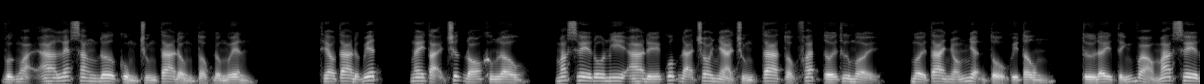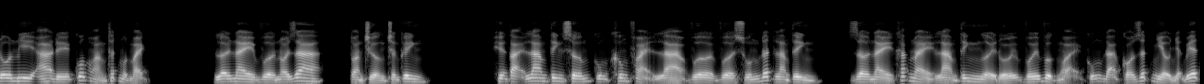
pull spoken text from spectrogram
vượt ngoại Alexander cùng chúng ta đồng tộc đồng nguyên. Theo ta được biết, ngay tại trước đó không lâu, Macedonia đế quốc đã cho nhà chúng ta tộc phát tới thư mời, mời ta nhóm nhận tổ quy tông, từ đây tính vào Macedonia đế quốc hoàng thất một mạch. Lời này vừa nói ra, toàn trường chân kinh. Hiện tại Lam Tinh sớm cũng không phải là vừa vừa xuống đất Lam Tinh, giờ này khắc này Lam tinh người đối với vực ngoại cũng đã có rất nhiều nhận biết.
